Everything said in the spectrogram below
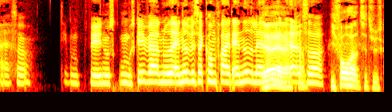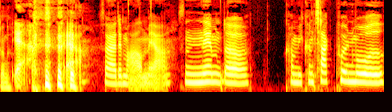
altså, det vil nu, måske være noget andet, hvis jeg kom fra et andet land. Ja, ja, men klart. altså, I forhold til tyskerne. ja, ja, så er det meget mere sådan nemt at komme i kontakt på en måde,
